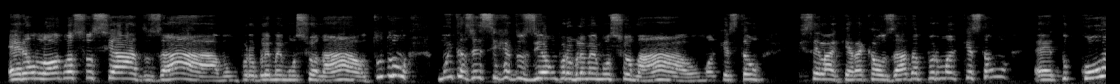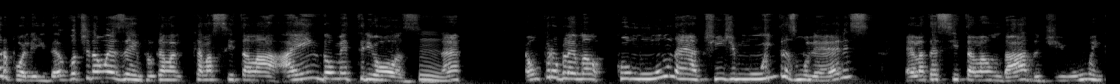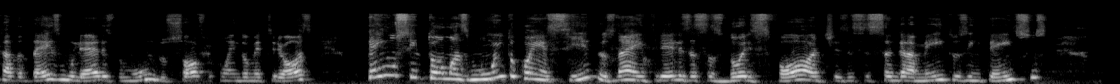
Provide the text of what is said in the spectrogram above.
eram logo associados a um problema emocional, tudo muitas vezes se reduzia a um problema emocional, uma questão que, sei lá, que era causada por uma questão é, do corpo ali. Eu vou te dar um exemplo que ela, que ela cita lá, a endometriose, hum. né? É um problema comum, né? Atinge muitas mulheres. Ela até cita lá um dado de uma em cada dez mulheres do mundo sofre com endometriose tem uns sintomas muito conhecidos, né? Entre eles essas dores fortes, esses sangramentos intensos,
